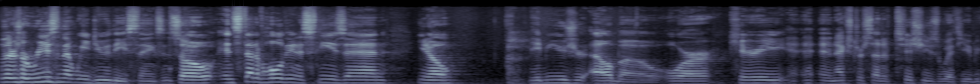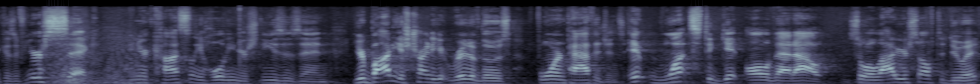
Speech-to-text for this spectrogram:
There's a reason that we do these things, and so instead of holding a sneeze in, you know, maybe use your elbow or carry an extra set of tissues with you because if you're sick and you're constantly holding your sneezes in, your body is trying to get rid of those foreign pathogens. It wants to get all of that out. So allow yourself to do it.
